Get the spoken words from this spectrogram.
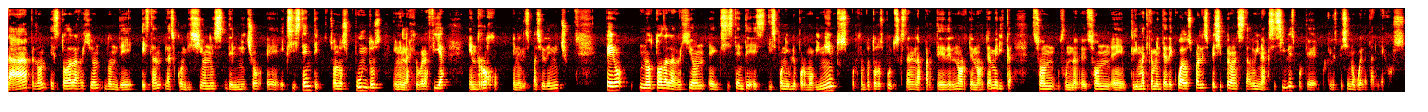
A, perdón, es toda la región donde están las condiciones del nicho eh, existente. Son los puntos en la geografía en rojo en el espacio de nicho. Pero no toda la región existente es disponible por movimientos. Por ejemplo, todos los puntos que están en la parte del norte, Norteamérica, son, son eh, climáticamente adecuados para la especie, pero han estado inaccesibles porque, porque la especie no vuela tan lejos.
